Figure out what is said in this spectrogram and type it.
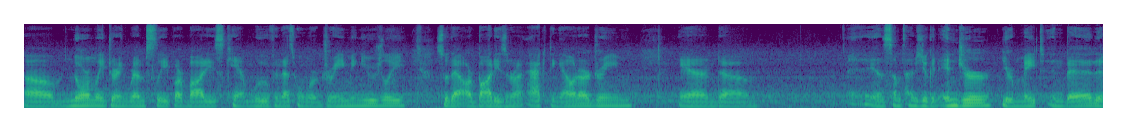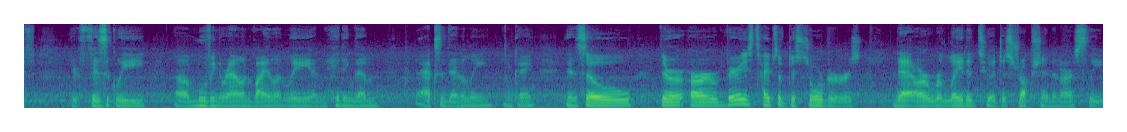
Um, normally during REM sleep, our bodies can't move, and that's when we're dreaming usually, so that our bodies are not acting out our dream, and um, and sometimes you can injure your mate in bed if you're physically uh, moving around violently and hitting them accidentally. Okay, and so there are various types of disorders that are related to a disruption in our sleep.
